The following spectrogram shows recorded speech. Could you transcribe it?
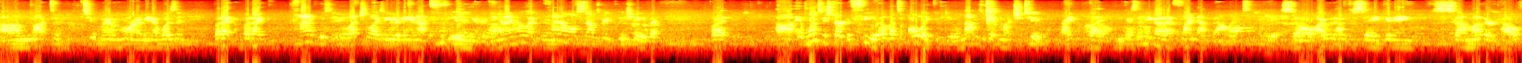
Um, not to toot my own horn. I mean, I wasn't, but I, but I kind of was intellectualizing everything and not feeling everything. And I know that kind of almost sounds very cliche, but, but, uh, and once I started to feel, that's all I could do, and that was a bit much too, right? But because then you gotta find that balance. Yeah. So I would have to say getting some other help,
